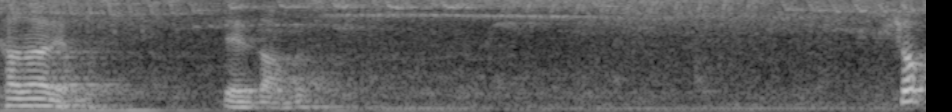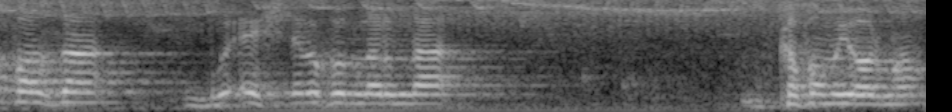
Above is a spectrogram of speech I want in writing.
Kanarya'mız, sevdamız. Çok fazla bu eşleme konularında kafamı yormam.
